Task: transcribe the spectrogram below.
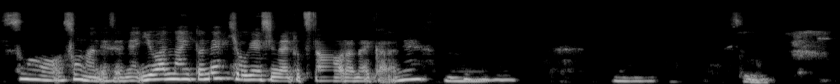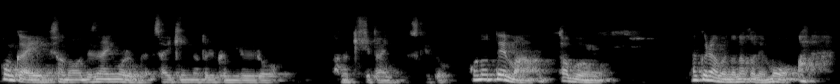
そう、そうなんですよね。言わないとね、表現しないと伝わらないからね。うんうんうん今回、そのデザインモルグ、最近の取り組みいろいろあの聞きたいんですけど、このテーマ、多分、タクラムの中でも、あ、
